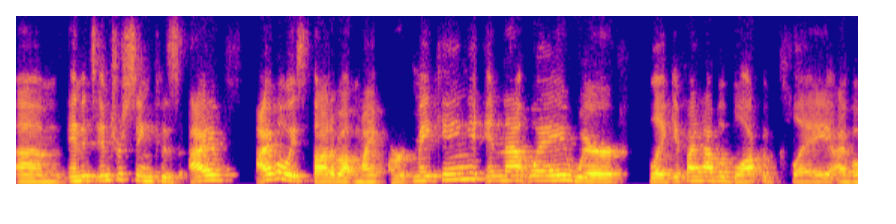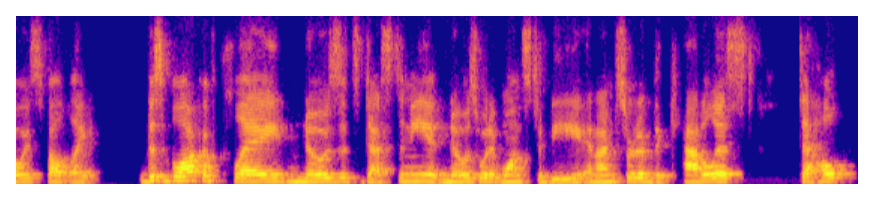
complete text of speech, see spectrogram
um, and it's interesting because I've I've always thought about my art making in that way, where like if I have a block of clay, I've always felt like this block of clay knows its destiny, it knows what it wants to be, and I'm sort of the catalyst to help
